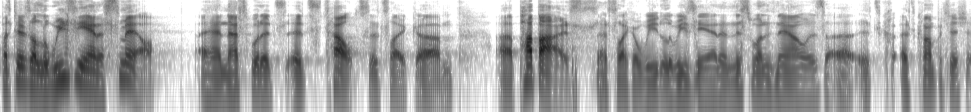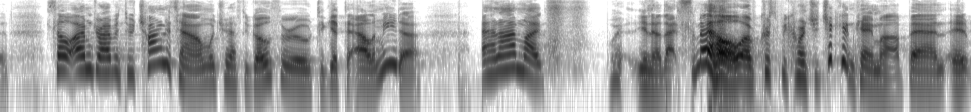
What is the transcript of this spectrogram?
but there's a Louisiana smell, and that's what it's, it's touts. It's like um, uh, Popeyes, that's like a Louisiana, and this one now is uh, it's, it's competition. So I'm driving through Chinatown, which you have to go through to get to Alameda, and I'm like, you know, that smell of crispy, crunchy chicken came up, and it,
